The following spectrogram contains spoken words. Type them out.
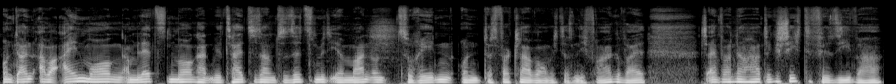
Und dann aber einen Morgen, am letzten Morgen hatten wir Zeit zusammen zu sitzen mit ihrem Mann und zu reden. Und das war klar, warum ich das nicht frage, weil es einfach eine harte Geschichte für sie war,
